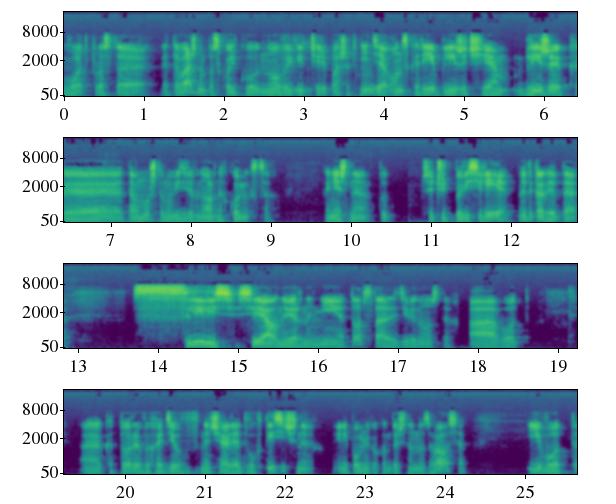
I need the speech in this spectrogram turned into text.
Вот, просто это важно, поскольку новый вид черепашек-ниндзя, он скорее ближе, чем ближе к тому, что мы видели в нуарных комиксах. Конечно, тут все чуть повеселее. Но это как это слились сериал, наверное, не тот старый 90-х, а вот Э, который выходил в начале 2000-х, я не помню, как он точно назывался, и вот э,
